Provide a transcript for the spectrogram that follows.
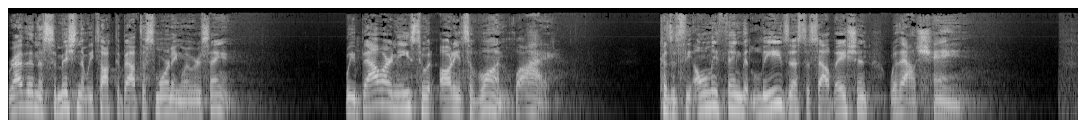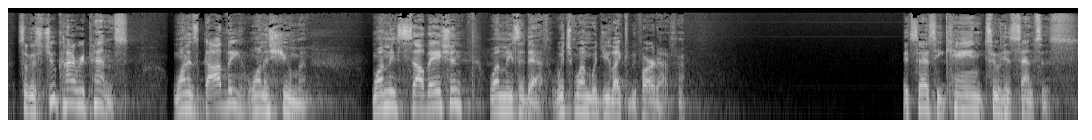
rather than the submission that we talked about this morning when we were singing. We bow our knees to an audience of one. Why? Because it's the only thing that leads us to salvation without shame. So there's two kind of repentance. One is godly, one is human. One leads to salvation, one leads to death. Which one would you like to be part of? It says he came to his senses.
